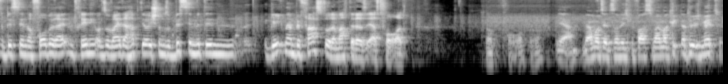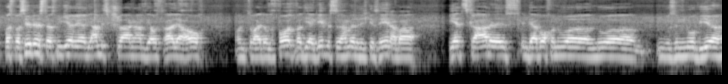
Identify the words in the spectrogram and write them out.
ein bisschen noch vorbereiten, Training und so weiter, habt ihr euch schon so ein bisschen mit den Gegnern befasst oder macht ihr das erst vor Ort? Ich glaube, vor Ort, oder? Ja, wir haben uns jetzt noch nicht befasst. Ich meine, man kriegt natürlich mit, was passiert ist, dass Nigeria die Amis geschlagen haben, die Australier auch und so weiter und so fort. Die Ergebnisse haben wir natürlich gesehen, aber jetzt gerade ist in der Woche nur, nur, nur sind nur wir,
